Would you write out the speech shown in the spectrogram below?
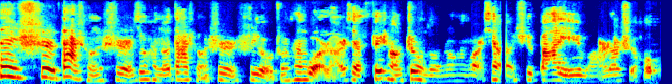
但是大城市就很多大城市是有中餐馆的，而且非常正宗中餐馆。像去巴黎玩的时候，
